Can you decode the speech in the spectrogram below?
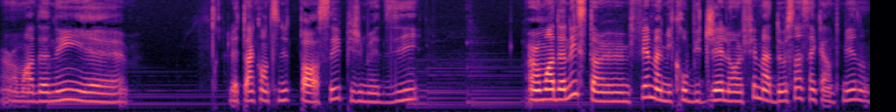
À un moment donné, euh, le temps continue de passer, puis je me dis, à un moment donné, c'est un film à micro-budget, un film à 250 000.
